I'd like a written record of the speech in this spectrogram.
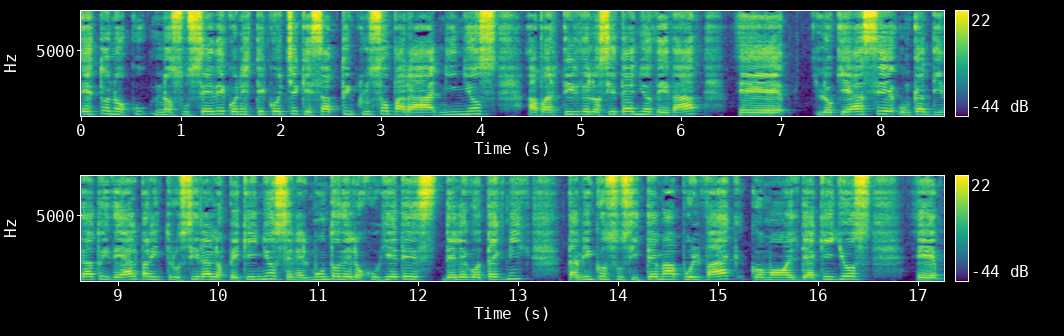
esto no, sucede con este coche que es apto incluso para niños a partir de los 7 años de edad. Eh, lo que hace un candidato ideal para introducir a los pequeños en el mundo de los juguetes de Lego Technic, también con su sistema pullback como el de aquellos eh,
